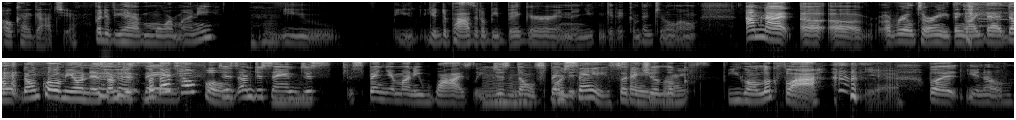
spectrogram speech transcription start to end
Okay, got you. But if you have more money, Mm-hmm. you you your deposit will be bigger, and then you can get a conventional loan. I'm not a, a, a realtor or anything like that. Don't don't quote me on this. I'm just saying. But that's helpful. Just I'm just saying, just spend your money wisely. Just don't spend Mm-hmm. Or it save, so that you look right? you gonna look fly. Yeah. but you know,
